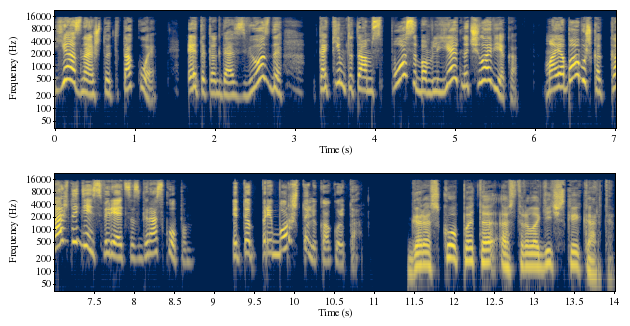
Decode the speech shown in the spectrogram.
Я знаю, что это такое. Это когда звезды каким-то там способом влияют на человека. Моя бабушка каждый день сверяется с гороскопом. Это прибор, что ли, какой-то? Гороскоп — это астрологическая карта.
